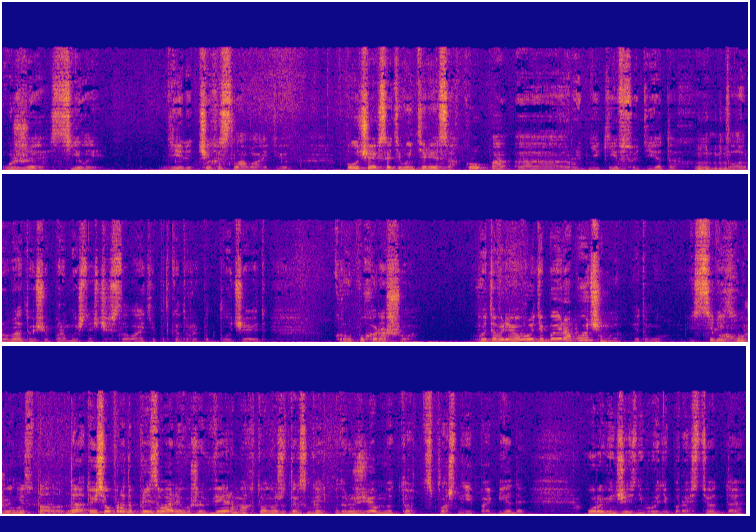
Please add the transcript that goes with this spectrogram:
уже силой делит Чехословакию, получая, кстати, в интересах Крупа а рудники в Судетах, угу. металлообрабатывающую промышленность Чехословакии под контроль получает. Крупу хорошо. В это время вроде бы и рабочему этому исцелителю. Хуже не стало. Да? да, то есть его, правда, призвали уже в вермахт, он уже, так угу. сказать, под ружьем, но то сплошные победы. Уровень жизни вроде бы растет, да.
